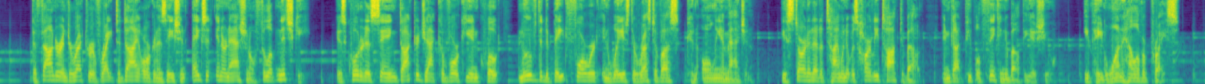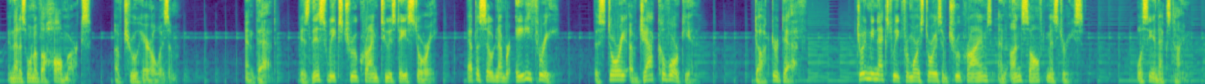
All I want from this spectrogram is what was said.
The founder and director of Right to Die organization Exit International, Philip Nitschke, is quoted as saying Dr. Jack Kevorkian, quote, moved the debate forward in ways the rest of us can only imagine. He started at a time when it was hardly talked about and got people thinking about the issue. He paid one hell of a price, and that is one of the hallmarks of true heroism. And that is this week's True Crime Tuesday story, episode number 83 The Story of Jack Kevorkian, Dr. Death. Join me next week for more stories of true crimes and unsolved mysteries. We'll see you next time.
